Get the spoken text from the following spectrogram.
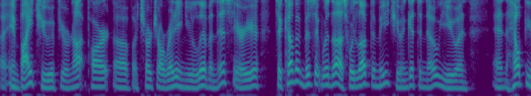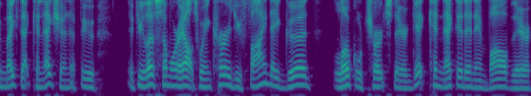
uh, invite you, if you're not part of a church already and you live in this area, to come and visit with us. We'd love to meet you and get to know you and, and help you make that connection. If you if you live somewhere else, we encourage you find a good local church there, get connected and involved there,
